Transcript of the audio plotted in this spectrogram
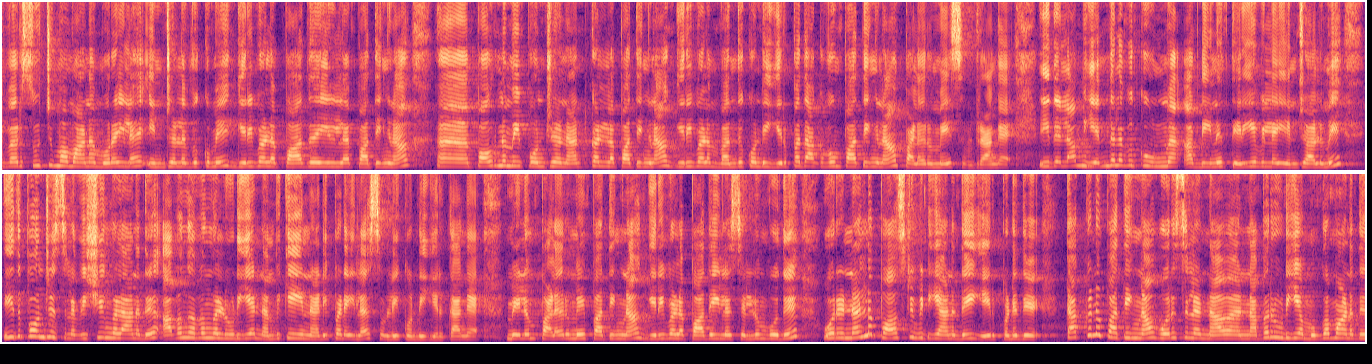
இவர் சூட்சுமமான முறையில் இன்றளவுக்குமே கிரிவல பாதையில் பார்த்தீங்கன்னா பௌர்ணமி போன்ற நாட்களில் பார்த்தீங்கன்னா கிரிவலம் வந்து கொண்டு இருப்பதாகவும் பார்த்தீங்கன்னா பலருமே சொல்கிறாங்க இதெல்லாம் எந்தளவுக்கு உண்மை அப்படின்னு தெரியவில்லை என்றாலுமே இது போன்ற சில விஷயங்களானது அவங்கவங்களுடைய நம்பிக்கையின் அடிப்படையில் சொல்லி கொண்டு இருக்காங்க மேலும் பலருமே பார்த்தீங்கன்னா கிரிவல பாதையில் செல்லும்போது ஒரு நல்ல பாசிட்டிவிட்டியானது ஏற்படுது. டக்குன்னு பார்த்தீங்கன்னா ஒரு சில ந நபருடைய முகமானது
